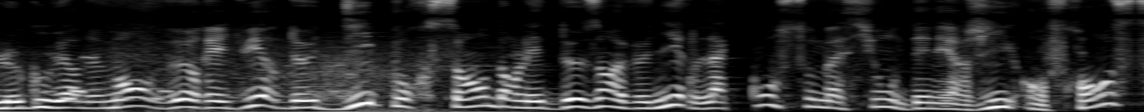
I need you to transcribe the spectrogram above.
Le gouvernement veut réduire de 10% dans les deux ans à venir la consommation d'énergie en France.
